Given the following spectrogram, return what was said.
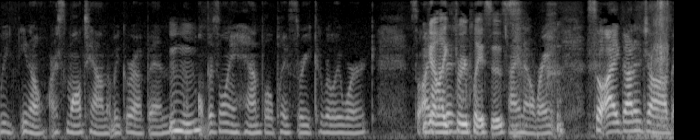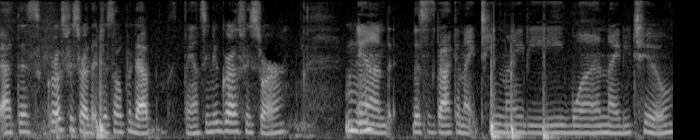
we, you know, our small town that we grew up in, Mhm. there's only a handful of places where you could really work. So You I got like a- three places. I know, right? so I got a job at this grocery store that just opened up, fancy new grocery store. Mhm. And this is back in 1991, 92.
